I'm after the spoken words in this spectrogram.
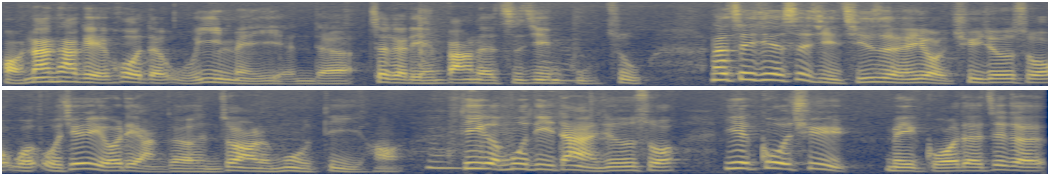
好，那他可以获得五亿美元的这个联邦的资金补助。那这件事情其实很有趣，就是说我我觉得有两个很重要的目的哈。第一个目的当然就是说，因为过去美国的这个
